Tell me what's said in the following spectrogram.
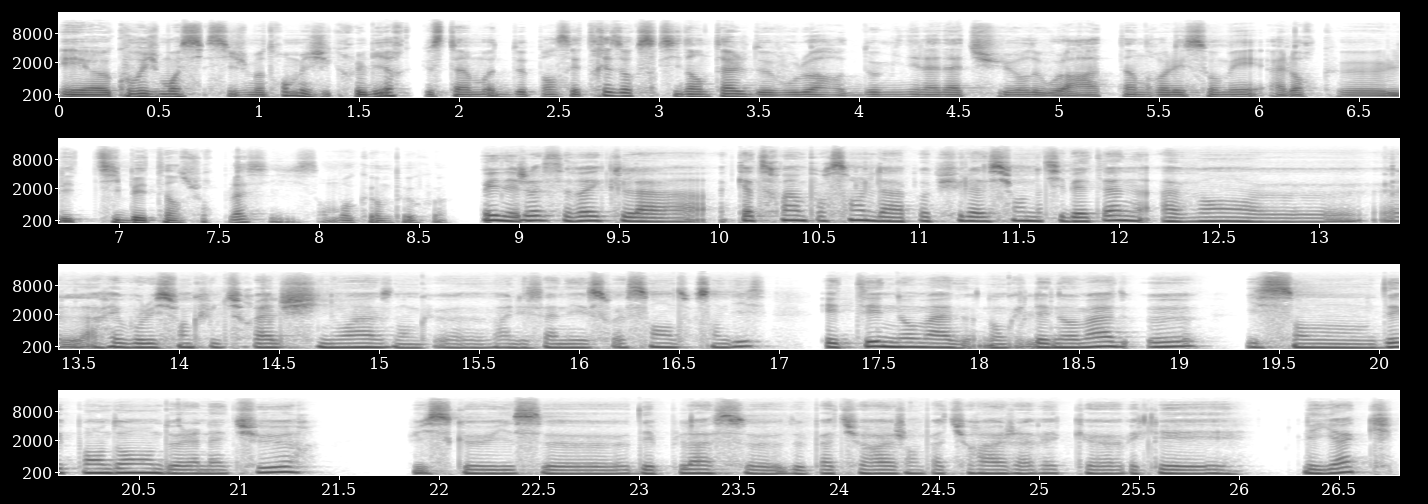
Et euh, corrige-moi si, je me trompe, mais j'ai cru lire que c'était un mode de pensée très occidental de vouloir dominer la nature, de vouloir atteindre les sommets, alors que les Tibétains sur place, ils s'en moquent un peu. Quoi. Oui, déjà, c'est vrai que la 80% de la population tibétaine, avant euh, la révolution culturelle chinoise, donc euh, dans les années 60-70, était nomade. Donc les nomades, eux, ils sont dépendants de la nature, puisqu'ils se déplacent de pâturage en pâturage avec, avec les yaks.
